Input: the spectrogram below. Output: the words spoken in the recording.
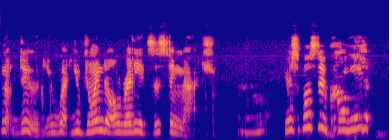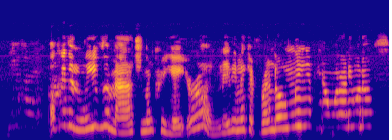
No, dude, you what? You joined an already existing match. You're supposed to create. Okay, then leave the match and then create your own. Maybe make it friend only if you don't want anyone else.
